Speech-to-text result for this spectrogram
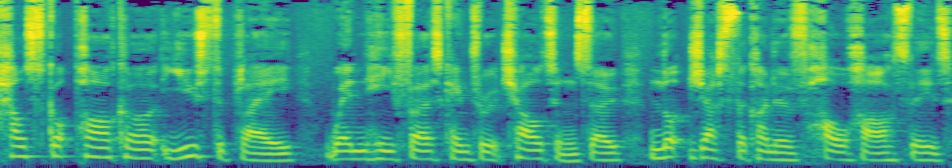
how Scott Parker used to play when he first came through at Charlton. So not just the kind of wholehearted,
